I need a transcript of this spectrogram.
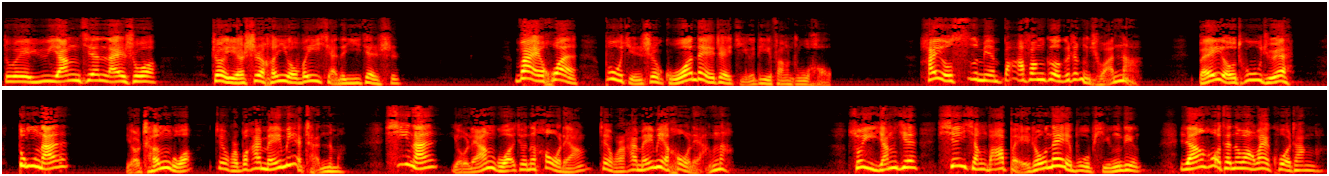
对于杨坚来说，这也是很有危险的一件事。外患不仅是国内这几个地方诸侯，还有四面八方各个政权呐。北有突厥，东南有陈国，这会儿不还没灭陈呢吗？西南有梁国，就那后梁，这会儿还没灭后梁呢。所以杨坚先想把北周内部平定，然后才能往外扩张啊。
